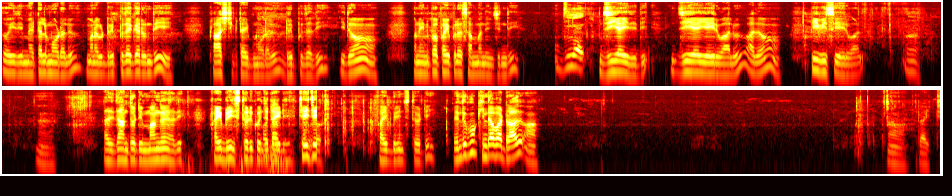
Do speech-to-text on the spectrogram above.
సో ఇది మెటల్ మోడల్. మనకు డ్రిప్ దగ్గర ఉంది. ప్లాస్టిక్ టైప్ మోడల్. డ్రిప్ది అది. ఇదో మన ఇనుప పైపులకు సంబంధించింది. జిఐ. జిఐ ఇది జిఐ ఎయిర్ వాల్వ్. అదో పీవీసీ ఎయిర్ వాల్వ్. అది దాంతో మంగ అది ఫైవ్ బ్రిడ్జ్ తోటి కొంచెం టైట్ చేయి. చేయి ఫైవ్ బ్రిడ్జ్ తోటి. ఎందుకు? కింద పడి రాదు? రైట్.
